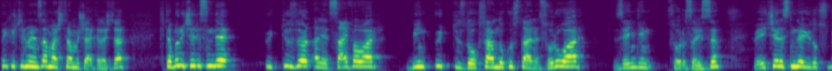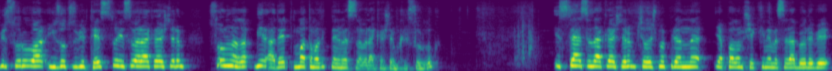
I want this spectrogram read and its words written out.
pekiştirmenizi amaçlanmış arkadaşlar. Kitabın içerisinde 304 adet sayfa var. 1399 tane soru var. Zengin soru sayısı. Ve içerisinde 131 soru var. 131 test sayısı var arkadaşlarım. Sonuna da bir adet matematik deneme sınavı var arkadaşlarım 40 soruluk. İsterseniz arkadaşlarım çalışma planını yapalım şeklinde mesela böyle bir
